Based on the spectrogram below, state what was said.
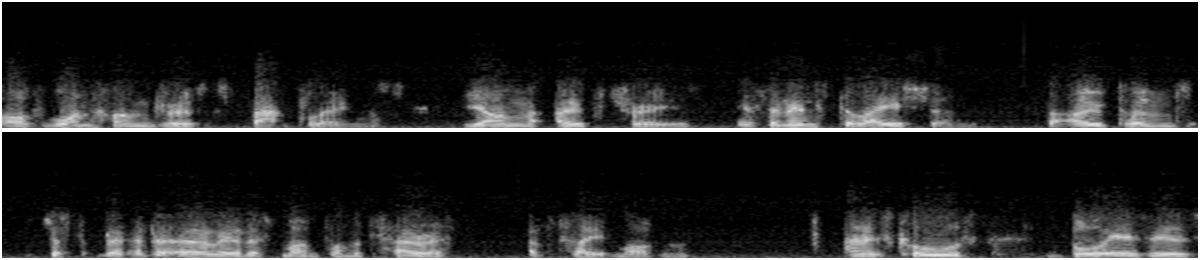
of 100 saplings, young oak trees. It's an installation that opened just a bit, earlier this month on the terrace of Tate Modern. And it's called Beuys's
